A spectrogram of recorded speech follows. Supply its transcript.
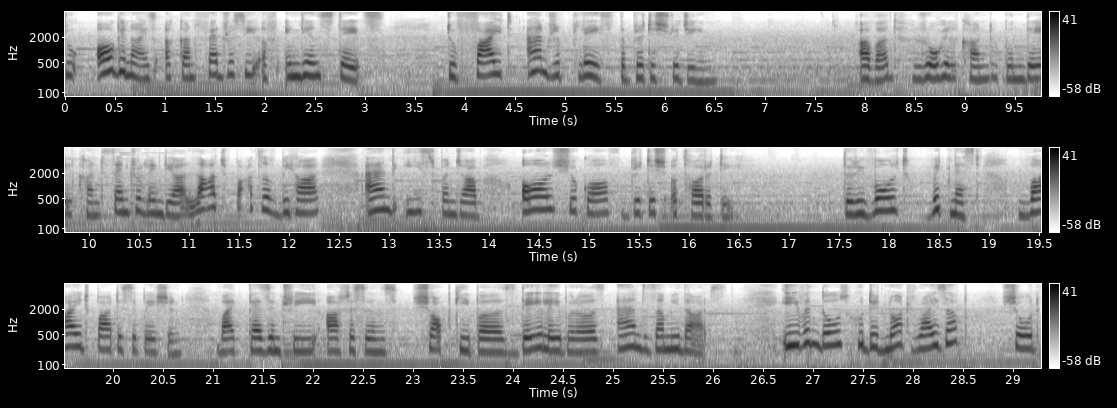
to organize a confederacy of Indian states to fight and replace the British regime. Awadh, Rohilkhand, Bundelkhand, central India, large parts of Bihar, and East Punjab all shook off British authority. The revolt witnessed wide participation by peasantry, artisans, shopkeepers, day laborers, and zamindars. Even those who did not rise up showed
